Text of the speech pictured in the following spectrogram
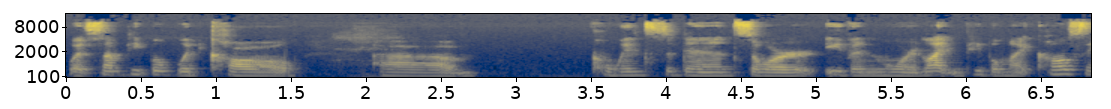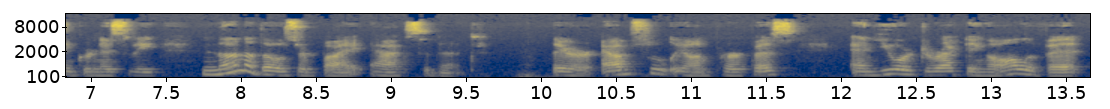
What some people would call um, coincidence or even more enlightened people might call synchronicity, none of those are by accident. They are absolutely on purpose, and you are directing all of it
